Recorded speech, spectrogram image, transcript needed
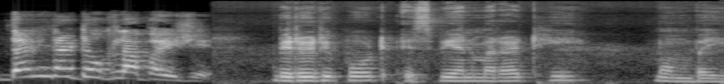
दंड ठोकला पाहिजे. Bureau report S B N Marathi Mumbai.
